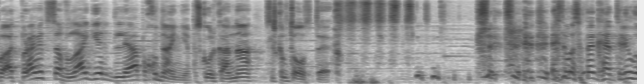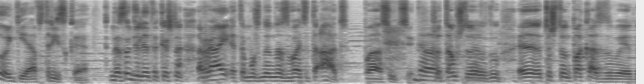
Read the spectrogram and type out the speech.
отправится в лагерь для похудания, поскольку она слишком толстая. Это вот такая трилогия австрийская. На самом деле, это, конечно, рай, это можно назвать, это ад, по сути. Да. Что там, что э, то, что он показывает,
